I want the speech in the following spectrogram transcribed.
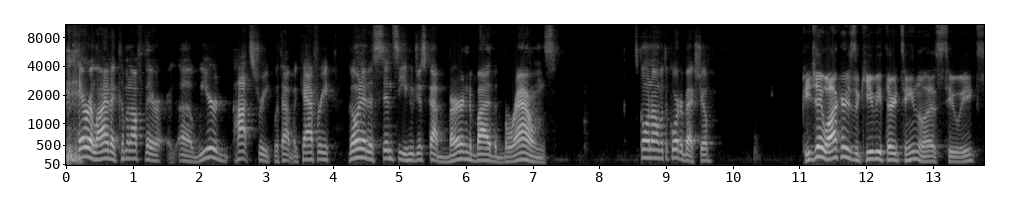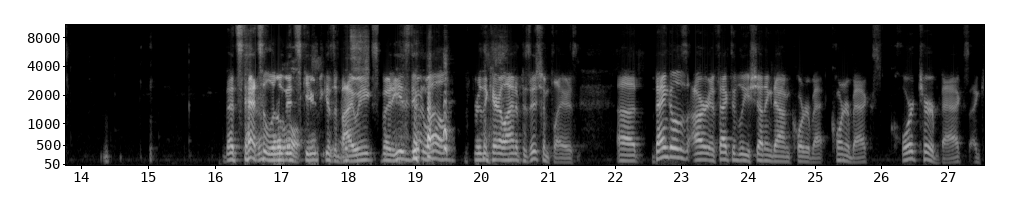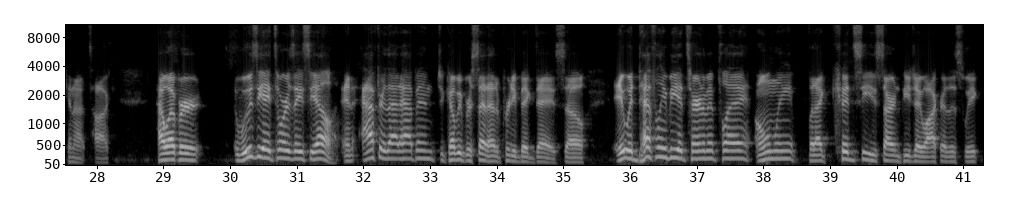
Carolina coming off their uh, weird hot streak without McCaffrey, going into Cincy, who just got burned by the Browns. What's going on with the quarterbacks, Joe? PJ Walker is the QB 13 the last two weeks. That stat's a little Cool. bit skewed because of bye weeks, but he is doing well for the Carolina position players. Uh, Bengals are effectively shutting down quarterback cornerbacks, quarterbacks. I cannot talk. However, Awuzie tore his ACL, and after that happened, Jacoby Brissett had a pretty big day. So it would definitely be a tournament play only, but I could see you starting PJ Walker this week.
